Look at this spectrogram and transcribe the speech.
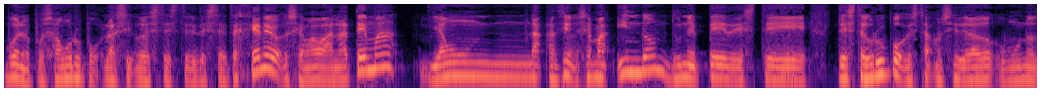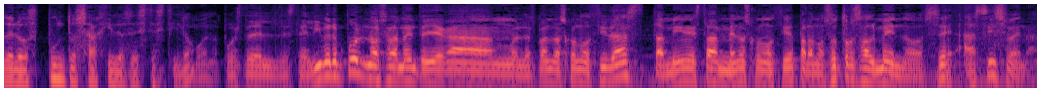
Bueno, pues a un grupo de este, este, de este, género, se llamaba Anatema, y a una canción que se llama Indom, de un EP de este, de este grupo, está considerado como uno de los puntos álgidos de este estilo. Bueno, pues desde Liverpool no solamente llegan las bandas conocidas, también están menos conocidas, para nosotros al menos, ¿eh? así suenan.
